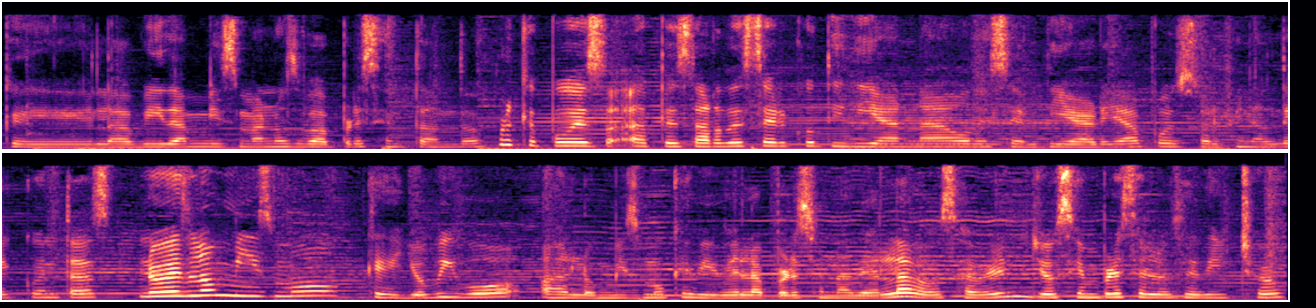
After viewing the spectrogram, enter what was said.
que la vida misma nos va presentando. Porque pues a pesar de ser cotidiana o de ser diaria, pues al final de cuentas no es lo mismo que yo vivo a lo mismo que vive la persona de al lado, ¿saben? Yo siempre se los he dicho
